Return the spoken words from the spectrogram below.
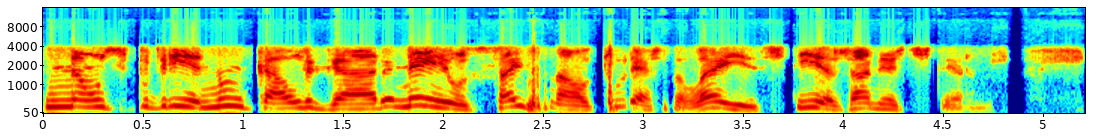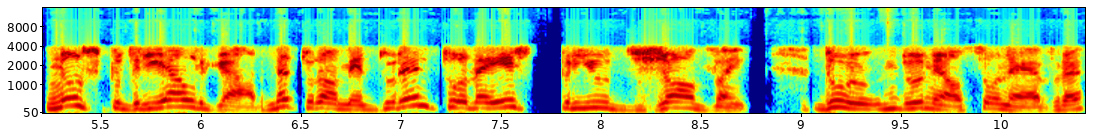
não se poderia nunca alegar, nem eu sei se na altura esta lei existia já nestes termos, não se poderia alegar, naturalmente, durante todo este período jovem do, do Nelson Évora,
